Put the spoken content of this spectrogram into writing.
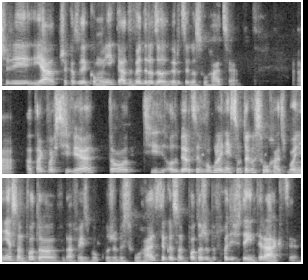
Czyli ja przekazuję komunikat, wy drodzy odbiorcy go słuchacie. A, a tak właściwie to ci odbiorcy w ogóle nie chcą tego słuchać, bo oni nie są po to na Facebooku, żeby słuchać, tylko są po to, żeby wchodzić w te interakcje.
